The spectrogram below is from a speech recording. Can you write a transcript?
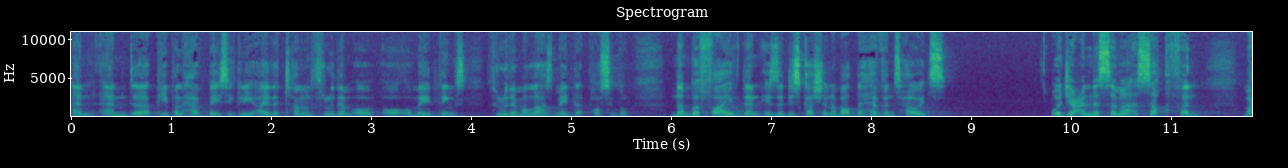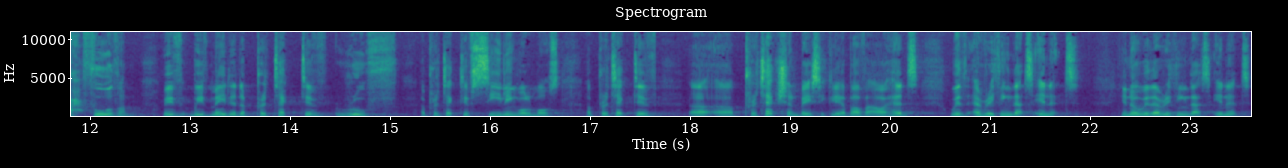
and and uh, people have basically either tunneled through them or, or, or made things through them. Allah has made that possible. Number five then is a discussion about the heavens, how it's وَجَعَلْنَا السَّمَاءَ سَقْفًا مَحْفُوظًا We've, we've made it a protective roof, a protective ceiling almost, a protective uh, uh, protection basically above our heads with everything that's in it. You know, with everything that's in it,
